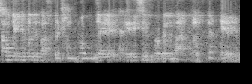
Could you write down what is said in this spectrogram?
সাবজেক্টের মধ্যে পারস্পরিক সম্পর্ক। বোঝাইলে তাকে রেসিপ্রোকাল বার বলে হেল্প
